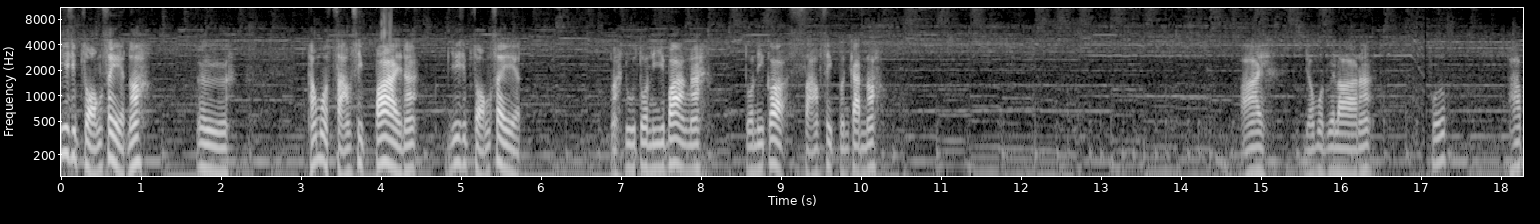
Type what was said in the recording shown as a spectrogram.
ยี่สิบสองเศษเนาะ เออ ทั้งหมดสามสิบป้ายนะยี่สิบสองเศษ มาดูตัวนี้บ้างนะ ตัวนี้ก็สามสิบเหมือนกันเนาะไปเดี๋ยวหมดเวลานะ ปึ๊บพับ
